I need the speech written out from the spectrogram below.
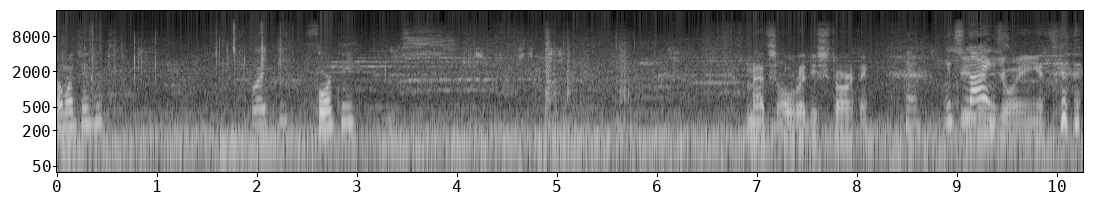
How much is it? 40. 40? Matt's mm. already starting. It's He's nice. enjoying it.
